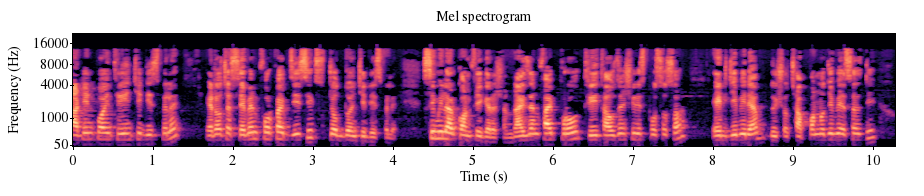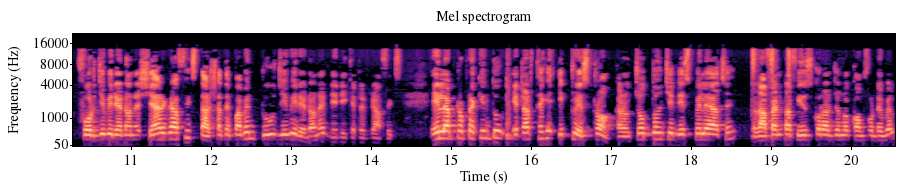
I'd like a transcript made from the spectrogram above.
thirteen point three inch display এটা হচ্ছে seven four five G six চোদ্দ inch display similar configuration Ryzen five pro three thousand series processor eight GB RAM দুইশো ছাপ্পান্ন জিবি এসএসডি ফোর জিবি রেডনের শেয়ার গ্রাফিক্স, তার সাথে পাবেন টু জিবি রেডনের ডেডিকেটেড গ্রাফিক্স। এই ল্যাপটপটা কিন্তু এটার থেকে একটু স্ট্রং কারণ চোদ্দ ইঞ্চি ডিসপ্লে আছে রাফ অ্যান্ড টাফ ইউজ করার জন্য কমফোর্টেবল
